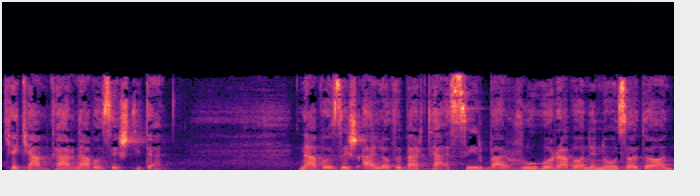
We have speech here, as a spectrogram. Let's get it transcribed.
که کمتر نوازش دیدن. نوازش علاوه بر تأثیر بر روح و روان نوزادان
